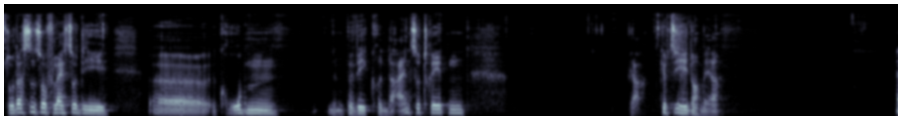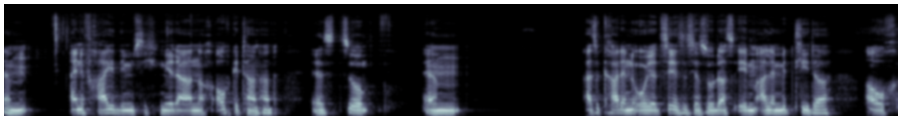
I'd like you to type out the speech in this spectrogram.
So, das sind so vielleicht so die äh, groben Beweggründe einzutreten. Ja, gibt sicher noch mehr. Ähm, eine Frage, die sich mir da noch aufgetan hat, ist so, ähm, also gerade in der OJC ist es ja so, dass eben alle Mitglieder auch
